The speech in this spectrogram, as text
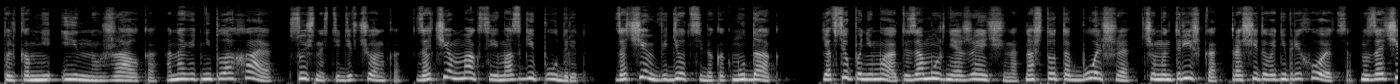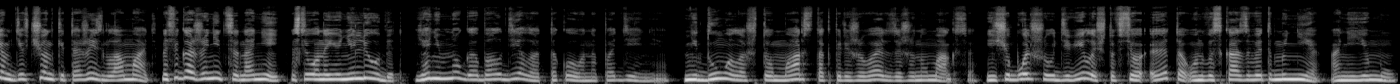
Только мне Инну жалко. Она ведь неплохая, в сущности девчонка. Зачем Макс ей мозги пудрит? Зачем ведет себя как мудак? Я все понимаю, ты замужняя женщина, на что-то большее, чем интрижка, рассчитывать не приходится. Но зачем девчонке-то жизнь ломать? Нафига жениться на ней, если он ее не любит? Я немного обалдела от такого нападения. Не думала, что Марс так переживает за жену Макса. Еще больше удивилась, что все это он высказывает мне, а не ему.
